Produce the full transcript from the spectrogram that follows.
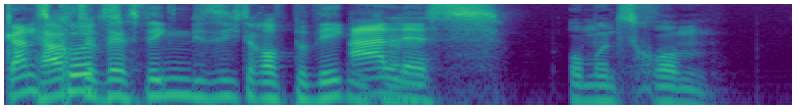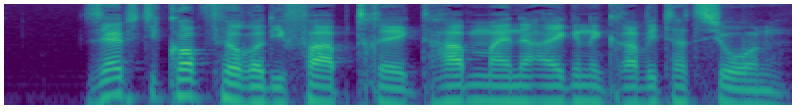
Ganz herrschte, kurz. weswegen die sich darauf bewegen können. Alles um uns rum. Selbst die Kopfhörer, die Farb trägt, haben eine eigene Gravitation.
